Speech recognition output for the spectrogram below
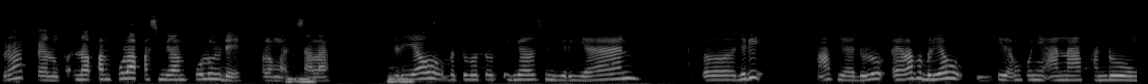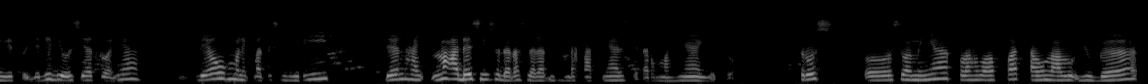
berapa ya lupa 80 apa 90 deh kalau nggak Mm-mm. salah. Mm. Beliau betul-betul tinggal sendirian. Eh, jadi maaf ya dulu eh apa beliau tidak mempunyai anak kandung gitu. Jadi di usia tuanya beliau menikmati sendiri dan memang ada sih saudara-saudara terdekatnya di sekitar rumahnya gitu. Terus eh, suaminya telah wafat tahun lalu juga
